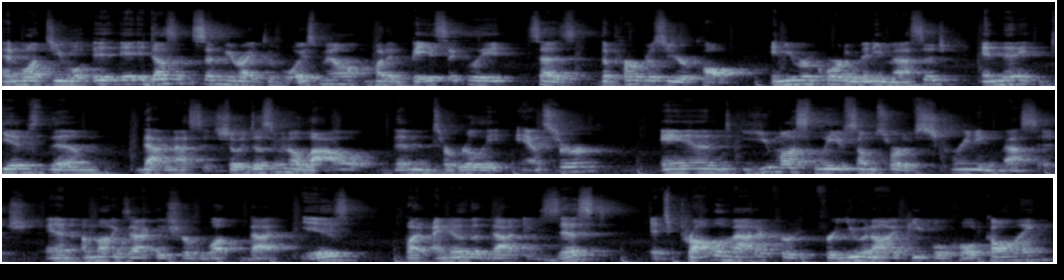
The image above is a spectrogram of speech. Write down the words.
and what do you? It, it, doesn't send me right to voicemail, but it basically says the purpose of your call. And you record a mini message and then it gives them that message. So it doesn't even allow them to really answer. And you must leave some sort of screening message. And I'm not exactly sure what that is, but I know that that exists. It's problematic for, for you and I, people cold calling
